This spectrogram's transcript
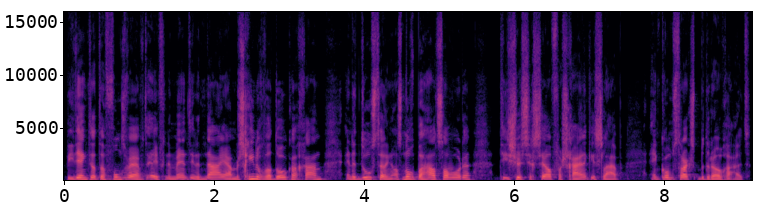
Wie denkt dat een fondswervend evenement in het najaar misschien nog wel door kan gaan en de doelstelling alsnog behaald zal worden, die sust zichzelf waarschijnlijk in slaap en komt straks bedrogen uit.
